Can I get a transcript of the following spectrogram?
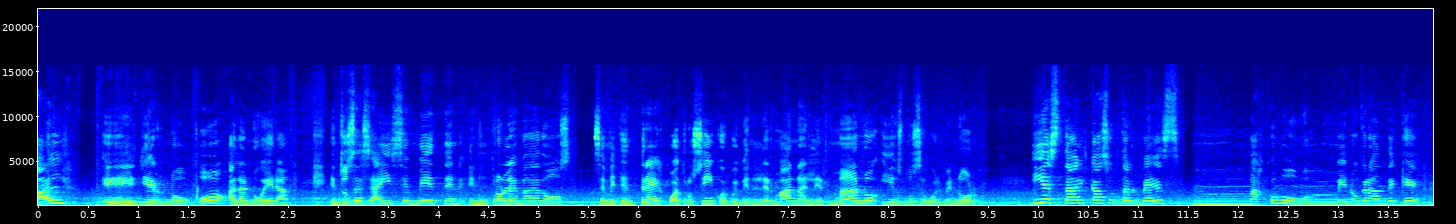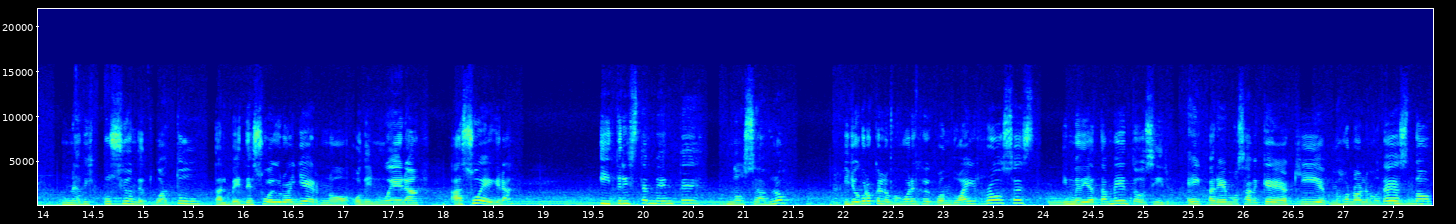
al eh, yerno o a la nuera. Entonces ahí se meten en un problema de dos, se meten tres, cuatro, cinco, después viene la hermana, el hermano y esto se vuelve enorme. Y está el caso tal vez mm, más común o menos grande que una discusión de tú a tú, tal vez de suegro a yerno o de nuera a suegra, y tristemente no se habló y yo creo que lo mejor es que cuando hay roces, inmediatamente decir, hey, paremos, ¿sabe qué? Aquí mejor no hablemos de esto.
